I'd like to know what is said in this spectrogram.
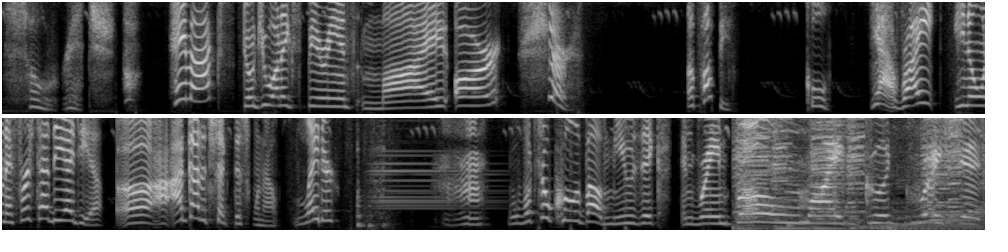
So rich. Hey, Max! Don't you want to experience my art? Sure. A puppy. Cool. Yeah, right? You know, when I first had the idea, Uh, I, I gotta check this one out. Later. hmm, well, what's so cool about music and rainbow? Oh my good gracious.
